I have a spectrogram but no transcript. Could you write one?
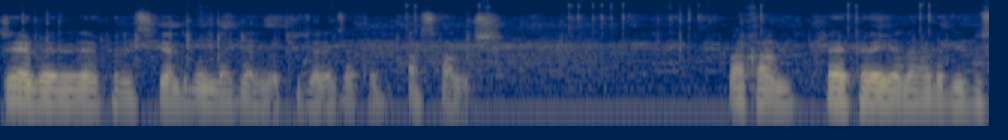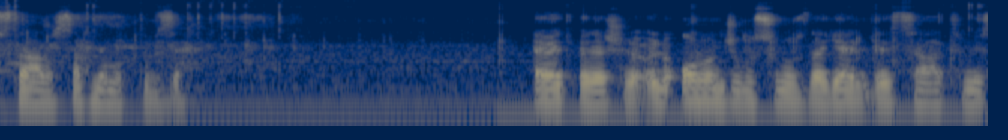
CB'nin RP'si geldi. Bunun da gelmek üzere zaten. Az kalmış. Bakalım RP'ye gelene kadar bir boost alırsak ne mutlu bize. Evet böyle şöyle ön- 10. busumuz da geldi. Saatimiz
